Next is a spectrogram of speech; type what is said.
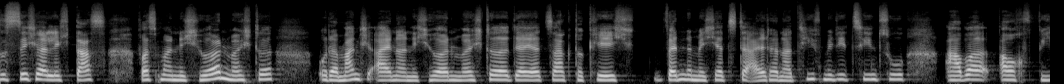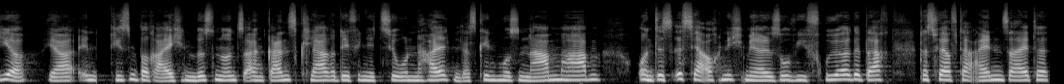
es sicherlich das, was man nicht hören möchte oder manch einer nicht hören möchte, der jetzt sagt, okay, ich wende mich jetzt der Alternativmedizin zu, aber auch wir ja, in diesen Bereichen müssen uns an ganz klare Definitionen halten. Das Kind muss einen Namen haben und es ist ja auch nicht mehr so wie früher gedacht, dass wir auf der einen Seite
